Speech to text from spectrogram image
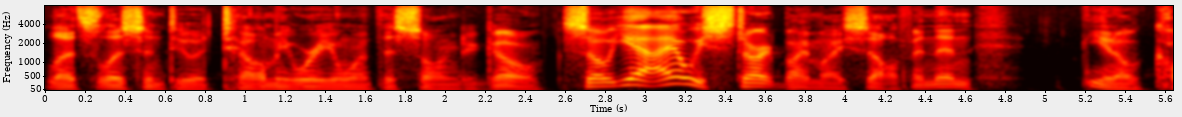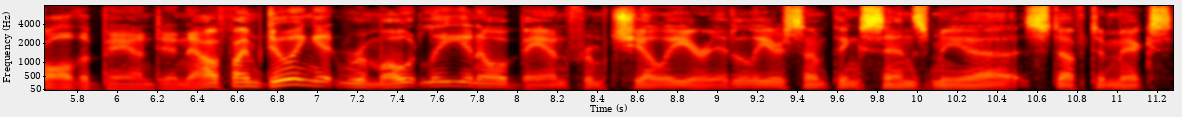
Let's listen to it. Tell me where you want this song to go. So, yeah, I always start by myself and then, you know, call the band in. Now, if I'm doing it remotely, you know, a band from Chile or Italy or something sends me uh, stuff to mix,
